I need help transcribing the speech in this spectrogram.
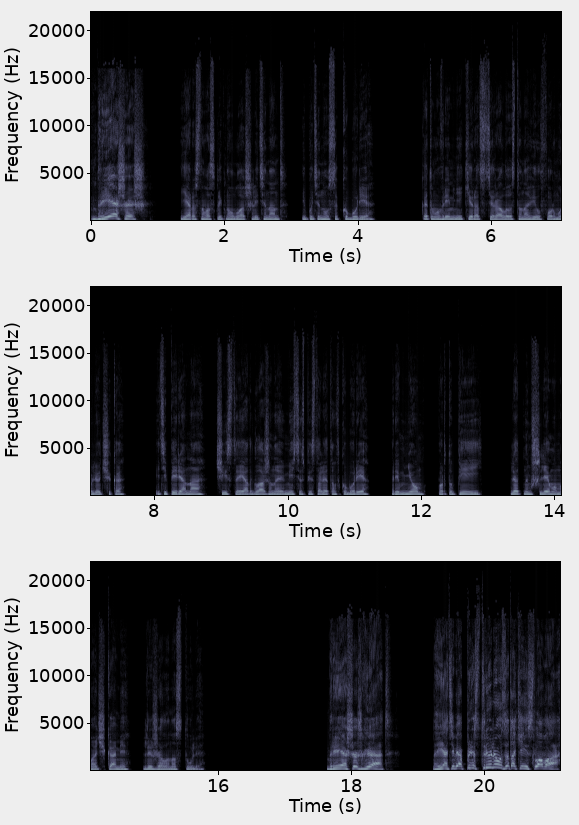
«Брешешь!» — яростно воскликнул младший лейтенант и потянулся к кобуре. К этому времени Кир отстирал и установил форму летчика, и теперь она, чистая и отглаженная вместе с пистолетом в кобуре, ремнем, портупеей, летным шлемом и очками, лежала на стуле. «Брешешь, гад! Да я тебя пристрелю за такие слова!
